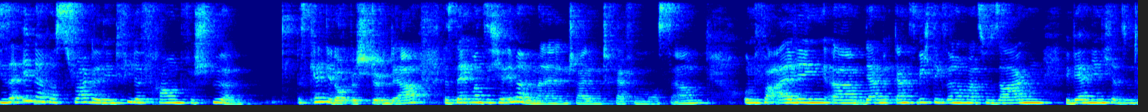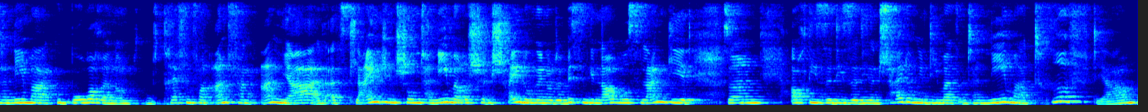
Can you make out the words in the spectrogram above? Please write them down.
Dieser innere Struggle, den viele Frauen verspüren. Das kennt ihr doch bestimmt, ja. Das denkt man sich ja immer, wenn man eine Entscheidung treffen muss, ja. Und vor allen Dingen, äh, ja, ganz wichtig ist auch nochmal zu sagen, wir werden ja nicht als Unternehmer geboren und treffen von Anfang an, ja, als Kleinkind schon unternehmerische Entscheidungen oder wissen genau, wo es lang geht, sondern auch diese, diese, diese Entscheidungen, die man als Unternehmer trifft, ja,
